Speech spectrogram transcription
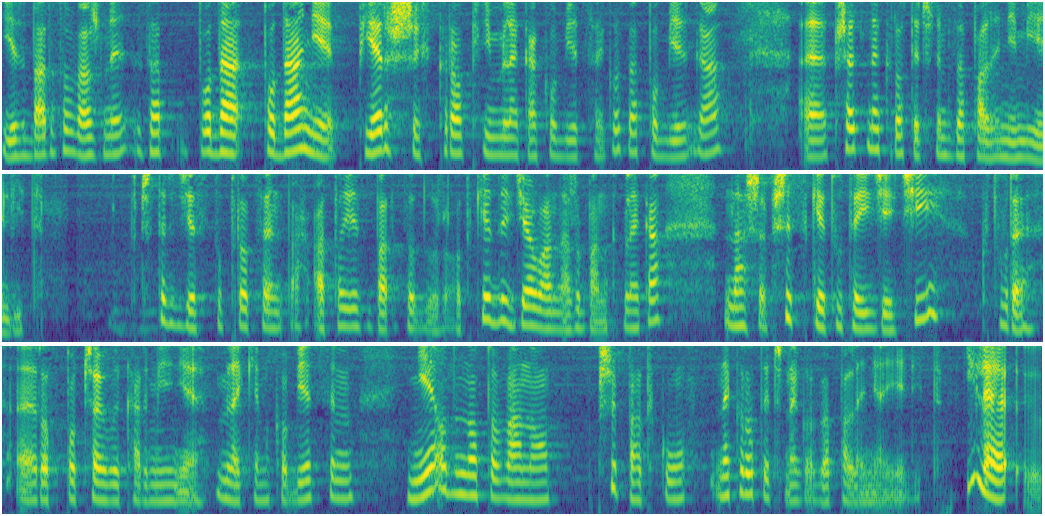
jest bardzo ważny, podanie pierwszych kropli mleka kobiecego zapobiega e, przednekrotycznym zapaleniem jelit. W 40%, a to jest bardzo dużo. Od kiedy działa nasz bank mleka, nasze wszystkie tutaj dzieci, które e, rozpoczęły karmienie mlekiem kobiecym, nie odnotowano przypadku nekrotycznego zapalenia jelit. Ile y,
